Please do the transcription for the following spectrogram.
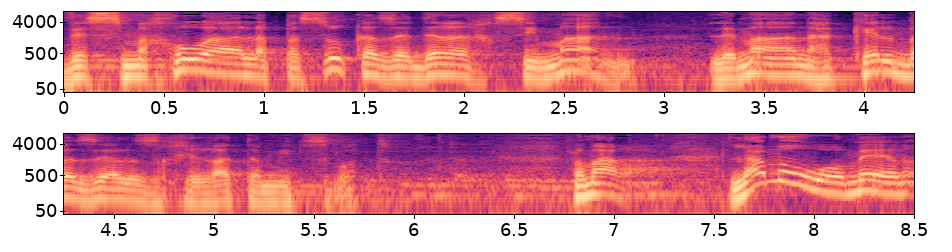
וסמכו על הפסוק הזה דרך סימן, למען הקל בזה על זכירת המצוות. כלומר, למה הוא אומר,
